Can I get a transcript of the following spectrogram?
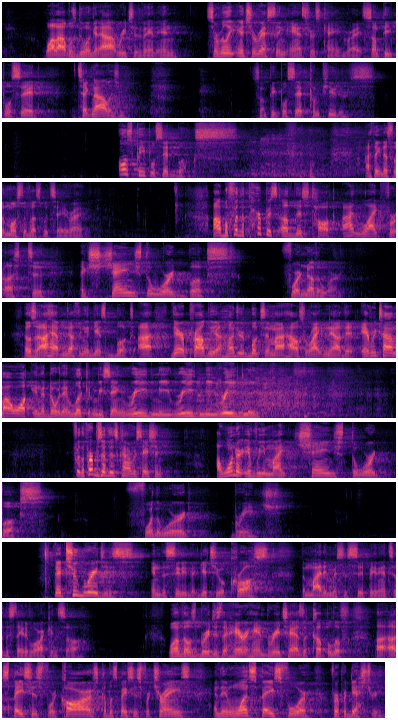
while I was doing an outreach event, and some really interesting answers came, right? Some people said technology. Some people said computers. Most people said books. I think that's what most of us would say, right? Uh, but for the purpose of this talk, I'd like for us to exchange the word books for another word. Listen, I have nothing against books. I, there are probably a hundred books in my house right now that every time I walk in the door, they look at me saying, read me, read me, read me. For the purpose of this conversation, I wonder if we might change the word books for the word bridge. There are two bridges in the city that get you across the mighty Mississippi and into the state of Arkansas. One of those bridges, the Harahan Bridge, has a couple of uh, uh, spaces for cars, a couple of spaces for trains, and then one space for, for pedestrian.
